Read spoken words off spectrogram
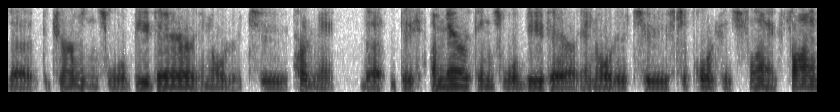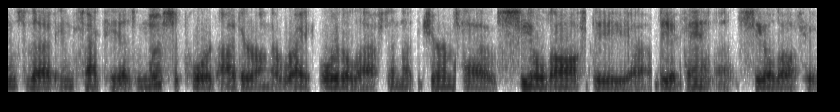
that the Germans will be there in order to, pardon me, that the Americans will be there in order to support his flank, finds that in fact he has no support either on the right or the left, and that the Germans have sealed off the uh, the advance, uh, sealed off his,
